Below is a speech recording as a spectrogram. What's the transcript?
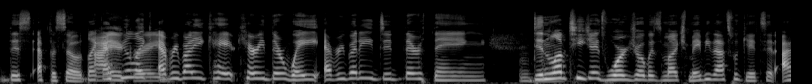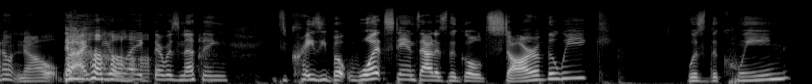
this episode. Like I, I feel like everybody ca- carried their weight. Everybody did their thing. Mm-hmm. Didn't love TJ's wardrobe as much. Maybe that's what gets it. I don't know. But I feel like there was nothing crazy. But what stands out as the gold star of the week was the queen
